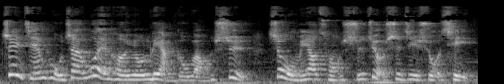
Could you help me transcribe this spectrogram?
这柬埔寨为何有两个王室？这我们要从十九世纪说起。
